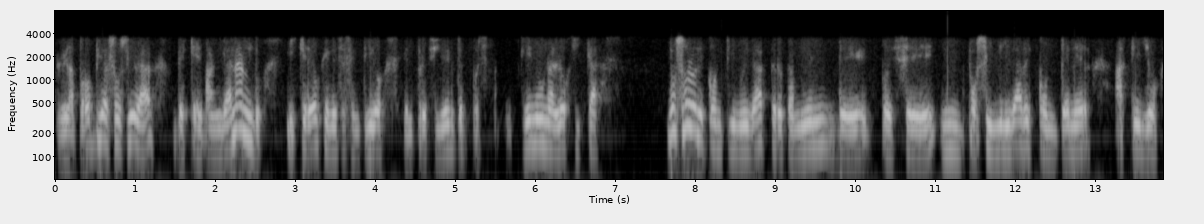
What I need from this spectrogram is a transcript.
la propia sociedad de que van ganando. Y creo que en ese sentido el presidente pues tiene una lógica no solo de continuidad, pero también de pues eh, imposibilidad de contener aquello que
